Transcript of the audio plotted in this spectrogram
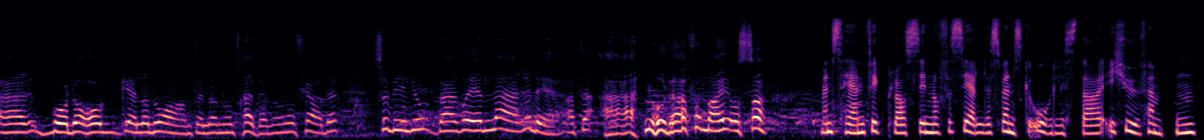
er både og eller noe annet eller noe tredje eller noe fjerde. Så vil jo hver og en lære det, at det er noe der for meg også. Mens hen fikk plass i den offisielle svenske ordlista i 2015,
